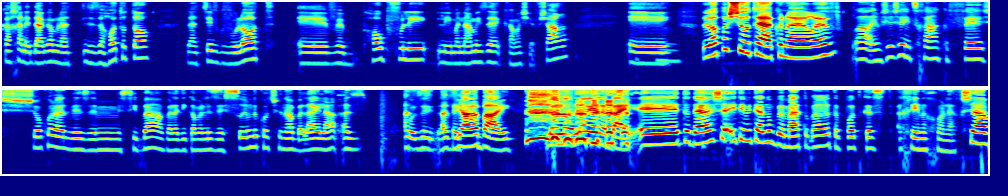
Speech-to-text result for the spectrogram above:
ככה נדע גם לזהות אותו, להציב גבולות, אה, ו-hopefully להימנע מזה כמה שאפשר. אה, לא פשוט היה כאן הערב. וואו, אני חושבת שאני צריכה קפה, שוקולד ואיזה מסיבה, אבל אני גם על איזה 20 דקות שינה בלילה, אז... כל אז, זה אז. יאללה ביי. לא, לא, לא, יאללה, ביי. Uh, תודה שהייתם איתנו במה את אומרת, הפודקאסט הכי נכון לעכשיו.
